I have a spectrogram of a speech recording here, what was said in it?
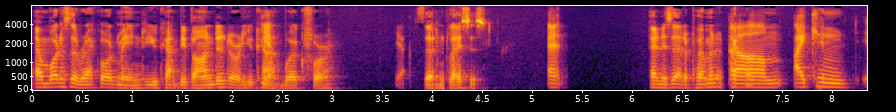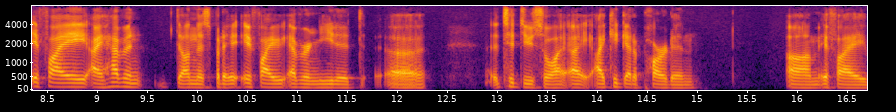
and what does the record mean? You can't be bonded, or you can't work for Yeah. certain places. And- is that a permanent record? Um, I can if I I haven't done this, but if I ever needed uh, to do so, I, I I could get a pardon. Um, if I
